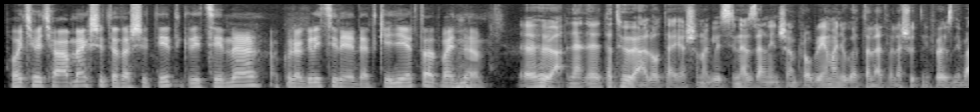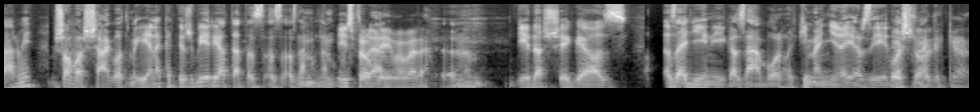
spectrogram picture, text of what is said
hogy hogyha megsütöd a sütit glicinnel, akkor a glicinédet kinyírtad, vagy uh-huh. nem? Hő, tehát hőálló teljesen a glicin, ezzel nincsen probléma, nyugodtan lehet vele sütni, főzni, bármi. Savasságot, meg ilyeneket is bírja, tehát az, az, az nem, nem Nincs probléma el. vele. Édessége az az egyéni igazából, hogy ki mennyire érzi édesnek. kell.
